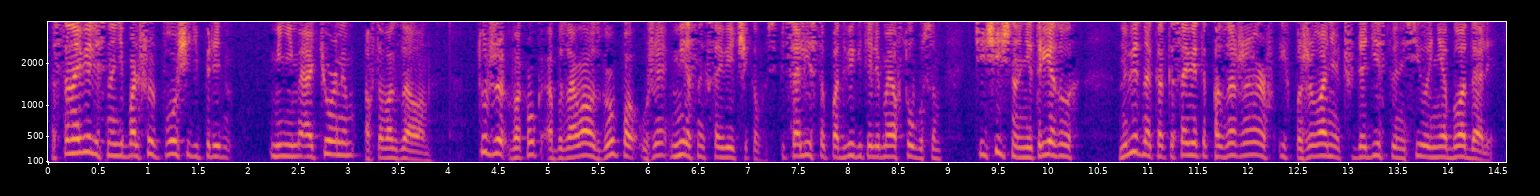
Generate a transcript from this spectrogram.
Остановились на небольшой площади перед миниатюрным автовокзалом. Тут же вокруг образовалась группа уже местных советчиков, специалистов по двигателям и автобусам, частично нетрезвых, но видно, как и советы пассажиров, их по желанию чудодейственной силой не обладали –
